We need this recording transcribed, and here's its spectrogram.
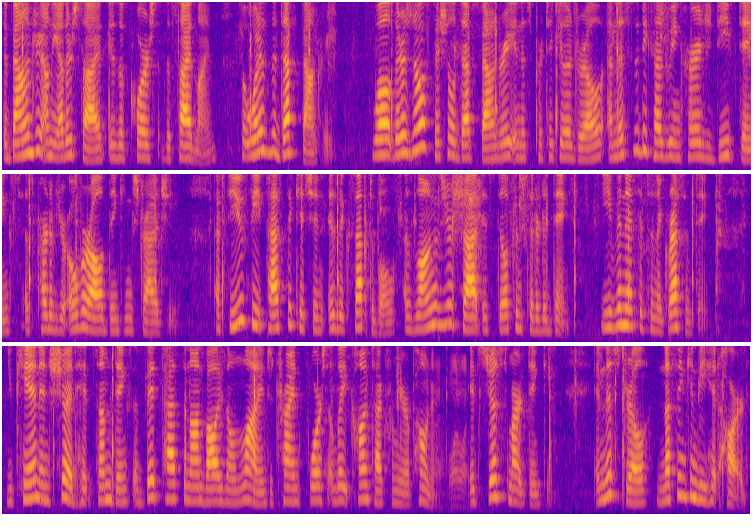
The boundary on the other side is, of course, the sideline. But what is the depth boundary? Well, there is no official depth boundary in this particular drill, and this is because we encourage deep dinks as part of your overall dinking strategy. A few feet past the kitchen is acceptable as long as your shot is still considered a dink, even if it's an aggressive dink. You can and should hit some dinks a bit past the non-volley zone line to try and force a late contact from your opponent. It's just smart dinking. In this drill, nothing can be hit hard,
